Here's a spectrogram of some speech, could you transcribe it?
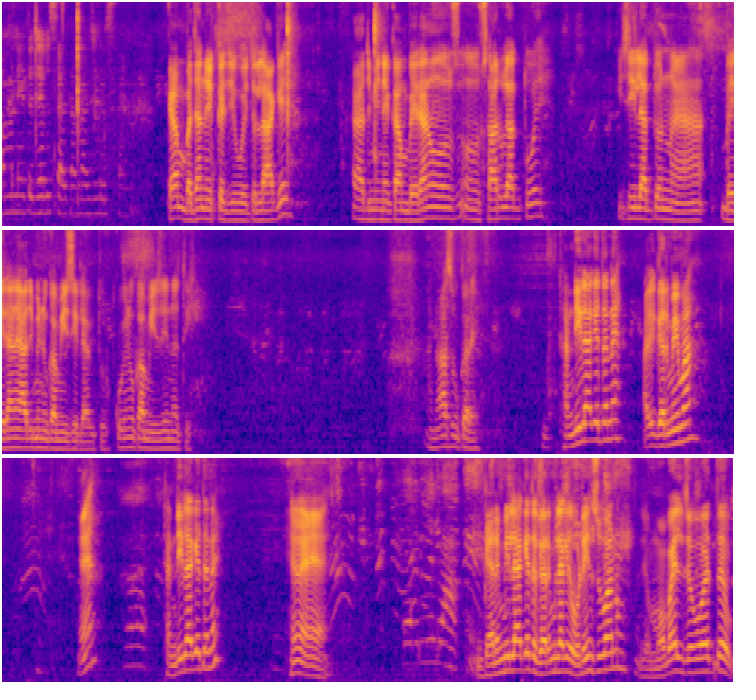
અમને તો જલસા તમારા જલસા કામ બધાનું એક જ જેવું હોય તો લાગે. આદમીને કામ બૈરાનું સારું લાગતું હોય. ઇઝી લાગતું ને બૈરાને આદમીનું કામ ઇઝી લાગતું. કોઈનું કામ ઇઝી નથી. અને આ શું કરે? ઠંડી લાગે તને? આવી ગરમીમાં? હે? ઠંડી લાગે તને? હે? ગરમી લાગે તો ગરમી લાગે તો ઓઢીને સુવાનું? જો મોબાઈલ જોવો હોય તો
